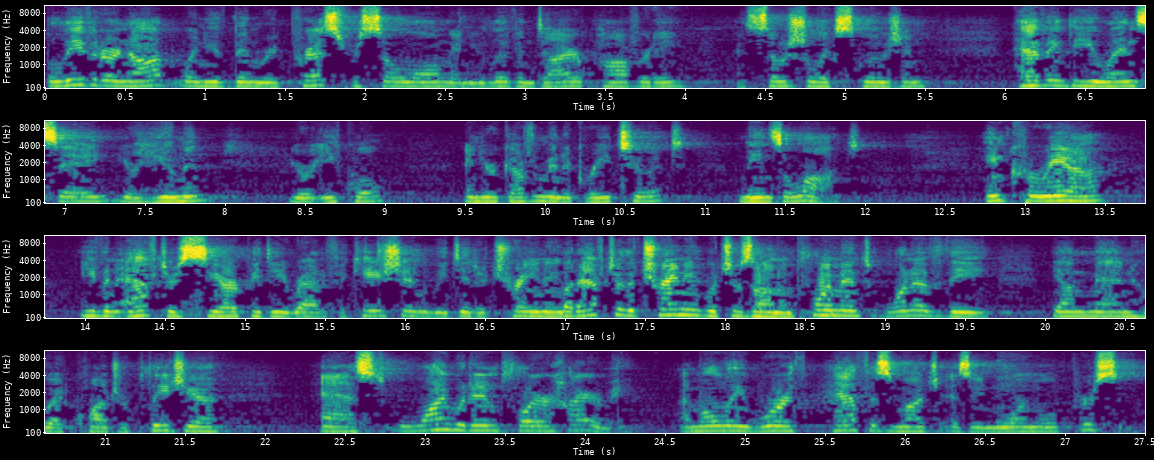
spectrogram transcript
Believe it or not, when you've been repressed for so long and you live in dire poverty and social exclusion, having the UN say you're human, you're equal, and your government agree to it means a lot. In Korea, even after CRPD ratification, we did a training. But after the training, which was on employment, one of the young men who had quadriplegia asked, Why would an employer hire me? I'm only worth half as much as a normal person.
